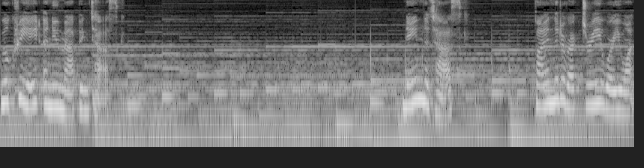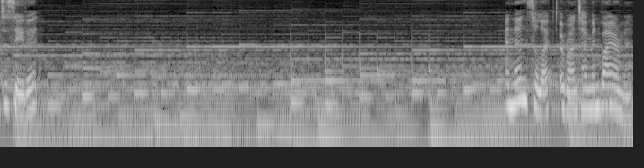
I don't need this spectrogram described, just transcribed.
We'll create a new mapping task. Name the task, find the directory where you want to save it, and then select a runtime environment.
